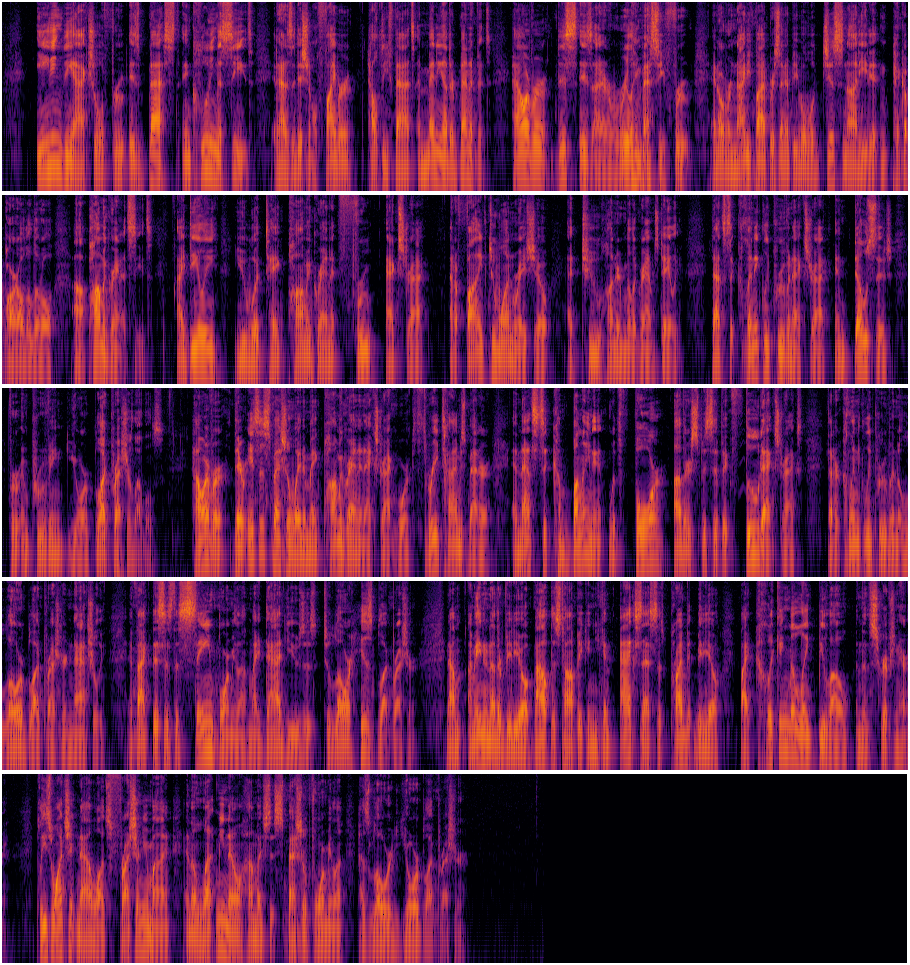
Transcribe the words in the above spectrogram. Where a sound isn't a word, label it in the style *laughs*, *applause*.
Eating the actual fruit is best, including the seeds. It has additional fiber, healthy fats, and many other benefits. However, this is a really *laughs* messy fruit, and over 95% of people will just not eat it and pick apart all the little uh, pomegranate seeds. Ideally, you would take pomegranate fruit extract at a 5 to 1 ratio at 200 milligrams daily. That's the clinically proven extract and dosage for improving your blood pressure levels. However, there is a special way to make pomegranate extract work three times better, and that's to combine it with four other specific food extracts that are clinically proven to lower blood pressure naturally. In fact, this is the same formula my dad uses to lower his blood pressure. Now, I made another video about this topic, and you can access this private video by clicking the link below in the description area. Please watch it now while it's fresh on your mind, and then let me know how much this special formula has lowered your blood pressure.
